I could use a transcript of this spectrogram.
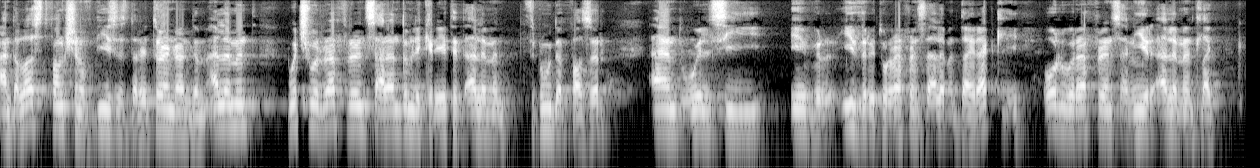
And the last function of these is the return random element, which will reference a randomly created element through the fuzzer, and we'll see either, either it will reference the element directly, or will reference a near element like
